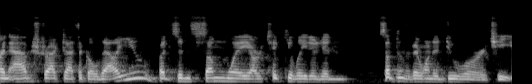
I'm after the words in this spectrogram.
an abstract ethical value, but it's in some way articulated in something that they want to do or achieve.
